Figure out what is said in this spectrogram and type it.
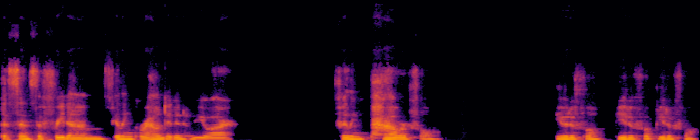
that sense of freedom, feeling grounded in who you are, feeling powerful. Beautiful, beautiful, beautiful.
